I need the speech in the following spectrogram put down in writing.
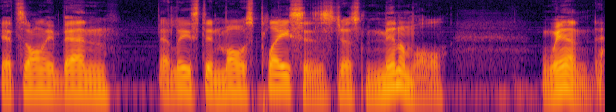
it's only been at least in most places, just minimal wind.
